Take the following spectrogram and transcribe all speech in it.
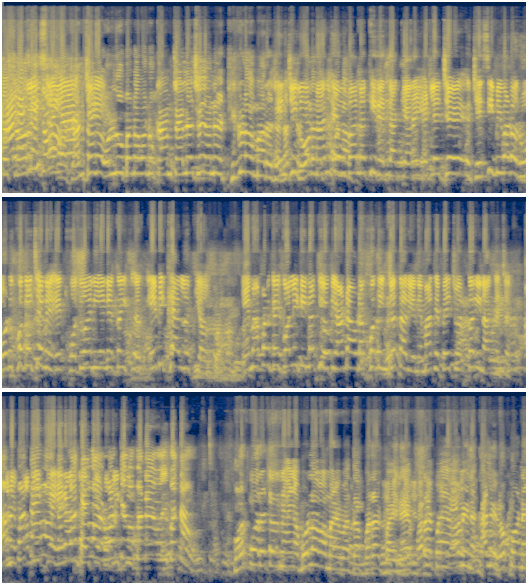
છે આ ઓલ્લુ બનાવવાનું કામ ચાલે છે અને ઠીકડા મારે છે નથી રોડ માથે ઊભા નથી રહેતા ક્યારેય. એટલે જે જેસીબી વાળો રોડ ખોદે છે ને એ ખોદવાની એને કઈ એ બી ખ્યાલ નથી આવતો. એમાં પણ કઈ ક્વોલિટી નથી હોતી. આડા આવડા ખોદીને જતા રહીને માથે પેચવર્ક કરી નાખે છે. અને પબ્લિક જે હેરાન થાય છે પબ્લિક કેવો બનાવ્યો એ બતાવો. કોર્પોરેટરને અહીંયા બોલાવવામાં આવ્યા હતા પરાગભાઈને. પરાગભાઈ આવીને ખાલી લોકોને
